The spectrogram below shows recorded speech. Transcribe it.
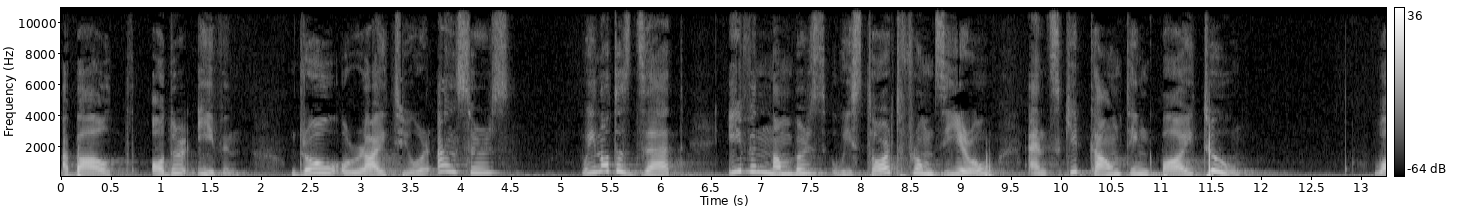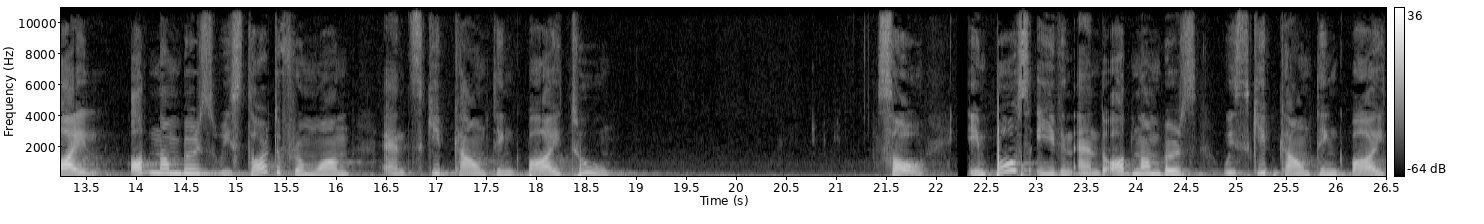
about or even? Draw or write your answers. We noticed that even numbers we start from 0 and skip counting by 2. While odd numbers we start from 1 and skip counting by 2. So, in both even and odd numbers, we skip counting by. 2.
